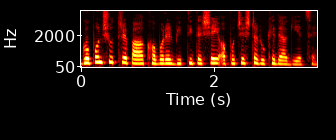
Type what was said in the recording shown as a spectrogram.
গোপন সূত্রে পাওয়া খবরের ভিত্তিতে সেই অপচেষ্টা রুখে দেওয়া গিয়েছে।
